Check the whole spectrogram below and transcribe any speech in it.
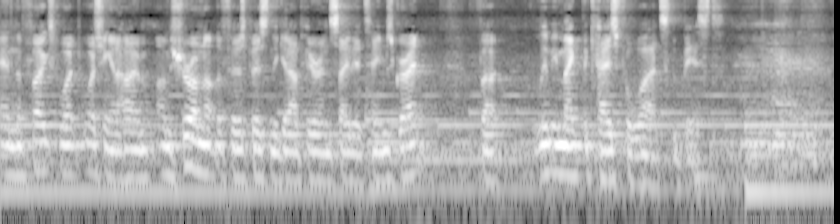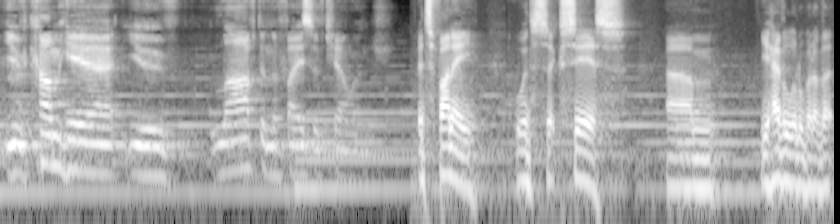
and the folks watching at home, I'm sure I'm not the first person to get up here and say their team's great, but let me make the case for why it's the best. You've come here, you've laughed in the face of challenge. It's funny, with success, um, you have a little bit of it.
